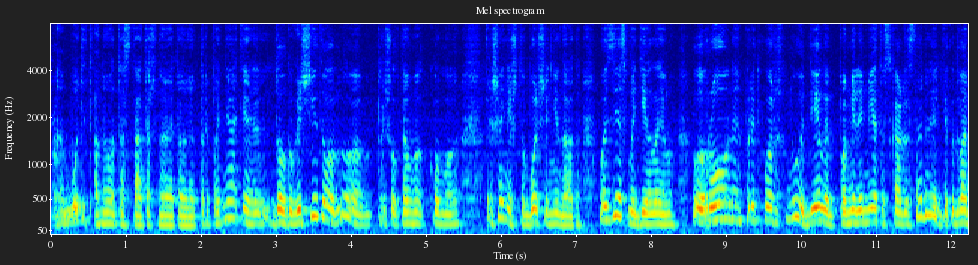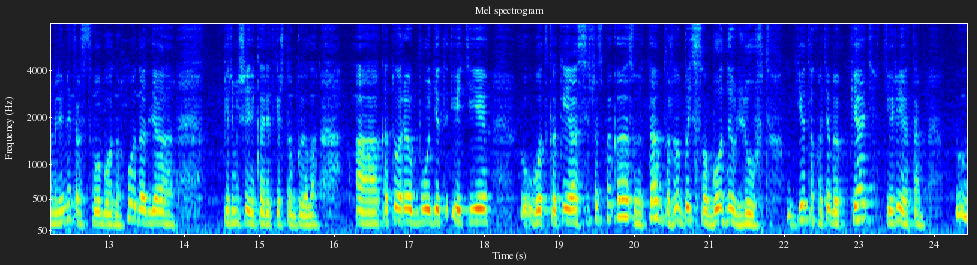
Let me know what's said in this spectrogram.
будет оно достаточно это приподнятие. Долго высчитывал, но пришел к такому решению, что больше не надо. Вот здесь мы делаем ровный притвор, ну, делаем по миллиметру с каждой стороны, где-то 2 миллиметра свободного хода для перемещения каретки, что было. А которое будет идти, вот как я сейчас показываю, там должно быть свободный люфт. Где-то хотя бы 5 там, ну,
